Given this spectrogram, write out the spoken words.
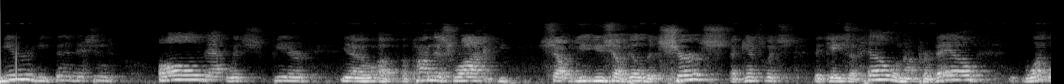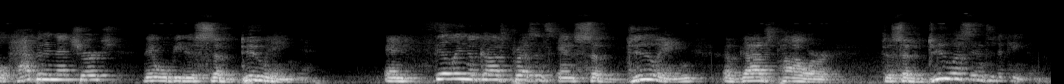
Peter, he benediction all that which Peter, you know, upon this rock shall you, you shall build a church against which the gates of hell will not prevail. What will happen in that church? There will be this subduing and filling of God's presence and subduing of God's power to subdue us into the kingdom.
